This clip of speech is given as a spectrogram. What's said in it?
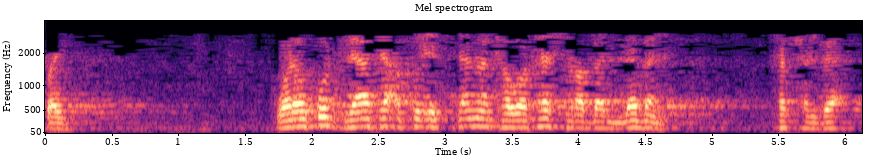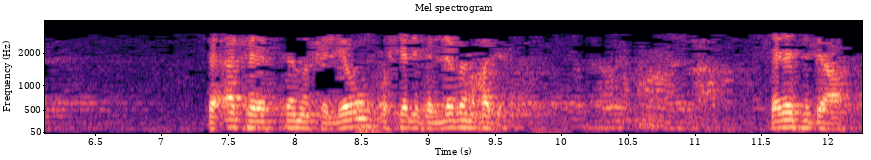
طيب. ولو قلت لا تأكل السمك وتشرب اللبن فتح الباء. فأكل السمك اليوم وشرب اللبن غدا. فليس بعاقب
